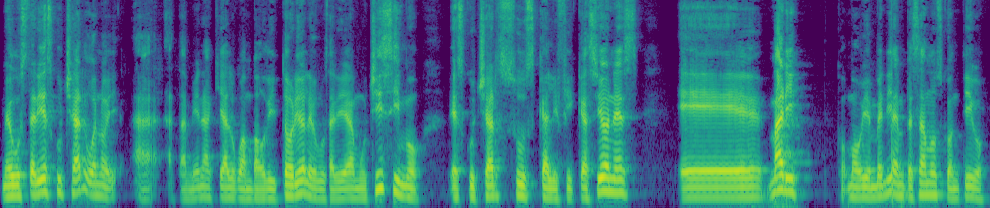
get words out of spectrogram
Me gustaría escuchar, bueno, a, a, también aquí al Wamba Auditorio le gustaría muchísimo escuchar sus calificaciones. Eh, Mari, como bienvenida, empezamos contigo.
